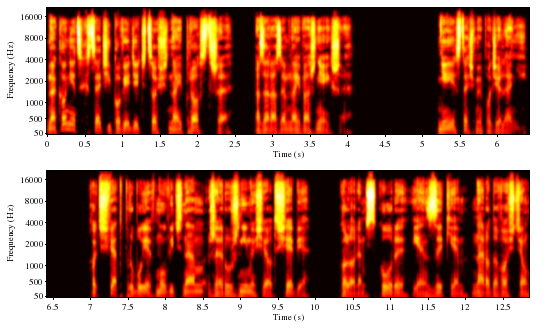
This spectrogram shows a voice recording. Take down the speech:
Na koniec chcę Ci powiedzieć coś najprostsze, a zarazem najważniejsze. Nie jesteśmy podzieleni. Choć świat próbuje wmówić nam, że różnimy się od siebie kolorem skóry, językiem, narodowością,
